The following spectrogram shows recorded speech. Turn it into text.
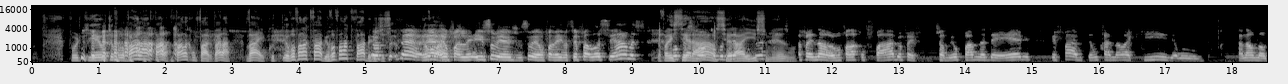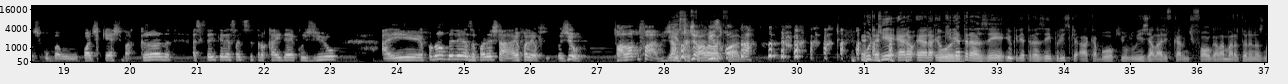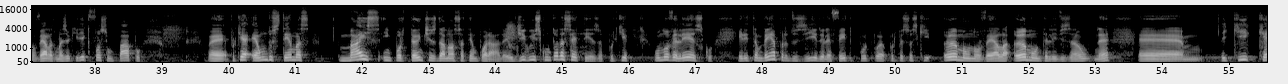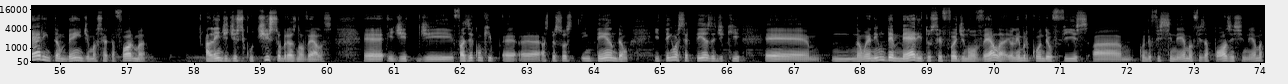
porque o Tião falou: vai lá, fala, fala com o Fábio, vai lá, vai. Eu vou falar com o Fábio, eu vou falar com o Fábio. Eu, disse, é, eu, é, eu falei isso mesmo, isso mesmo. Eu falei, você falou assim, ah, mas. Eu falei, Uma pessoa será? eu Será fazer- isso mesmo? Eu falei, não, eu vou falar com o Fábio. Eu falei, chamei o Fábio na DM. Falei, Fábio, tem um canal aqui, um. Canal não, desculpa, um podcast bacana. Acho que seria interessante você trocar ideia com o Gil. Aí eu falei, não, beleza, pode deixar. Aí eu falei, ô Gil, fala com o Fábio. Já, Isso, já fala fiz lá o com o Fábio. contato. Porque era, era, eu Foi. queria trazer, eu queria trazer, por isso que acabou que o Luiz e a Lari ficaram de folga lá maratonando as novelas, mas eu queria que fosse um papo, é, porque é um dos temas mais importantes da nossa temporada. Eu digo isso com toda certeza, porque o novelesco, ele também é produzido, ele é feito por, por, pessoas que amam novela, amam televisão, né? É, e que querem também, de uma certa forma, além de discutir sobre as novelas é, e de, de fazer com que é, é, as pessoas entendam e tenham a certeza de que é, não é nenhum demérito ser fã de novela. Eu lembro quando eu fiz a, quando eu fiz cinema, eu fiz a pós em cinema,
